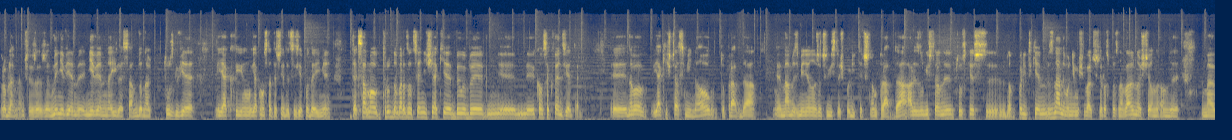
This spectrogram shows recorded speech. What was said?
problemów. Myślę, że, że my nie wiemy, nie wiem na ile sam Donald Tusk wie, jak, jaką ostatecznie decyzję podejmie. Tak samo trudno bardzo ocenić, jakie byłyby y, konsekwencje tego. Y, no bo jakiś czas minął, to prawda, mamy zmienioną rzeczywistość polityczną, prawda, ale z drugiej strony Tusk jest y, no, politykiem znanym, on nie musi walczyć o rozpoznawalność, on, on ma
